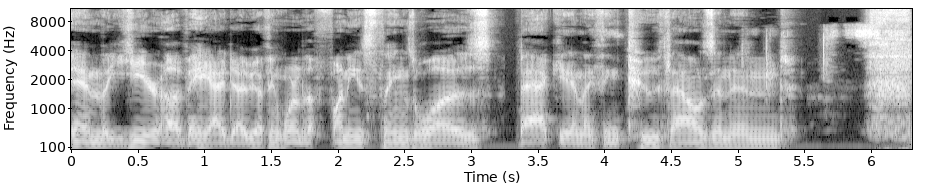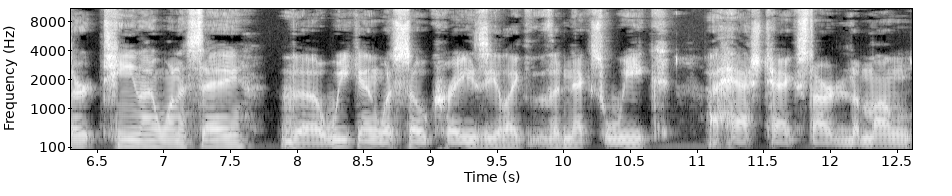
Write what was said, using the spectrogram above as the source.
in the year of AIW. I think one of the funniest things was back in I think 2013. I want to say the weekend was so crazy. Like the next week, a hashtag started among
